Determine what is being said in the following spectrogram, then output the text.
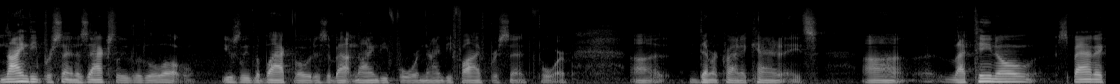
90% uh, is actually a little low. Usually the black vote is about 94, 95% for uh, Democratic candidates. Uh, Latino, Hispanic,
